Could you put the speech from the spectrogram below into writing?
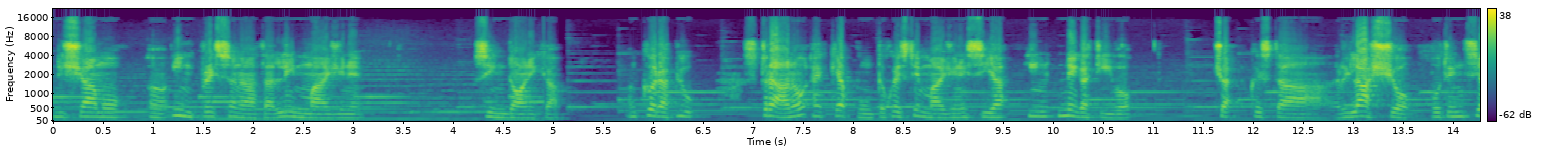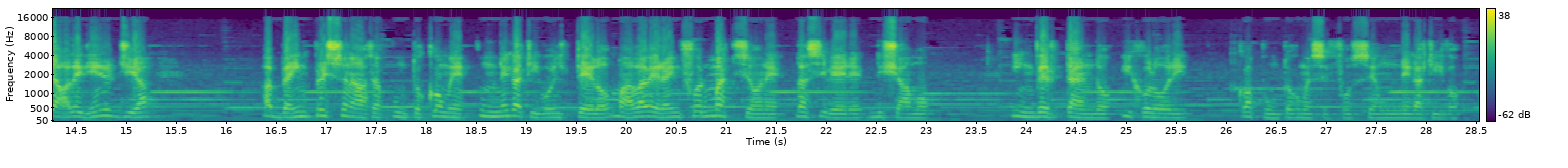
diciamo uh, impressionata l'immagine sindonica. Ancora più strano è che appunto questa immagine sia in negativo cioè questo rilascio potenziale di energia abbia impressionato appunto come un negativo il telo ma la vera informazione la si vede diciamo invertendo i colori appunto come se fosse un negativo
